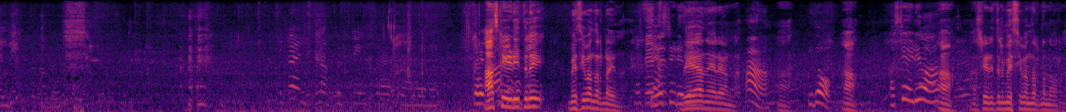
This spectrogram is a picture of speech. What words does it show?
ആന്റി ആ സ്റ്റേഡിയത്തിൽ മെസ്സി വന്നിട്ടുണ്ടായിരുന്നു സ്റ്റേഡിയത്തിൽ മെസ്സി വന്നിട്ടുണ്ടെന്ന് പറഞ്ഞു.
